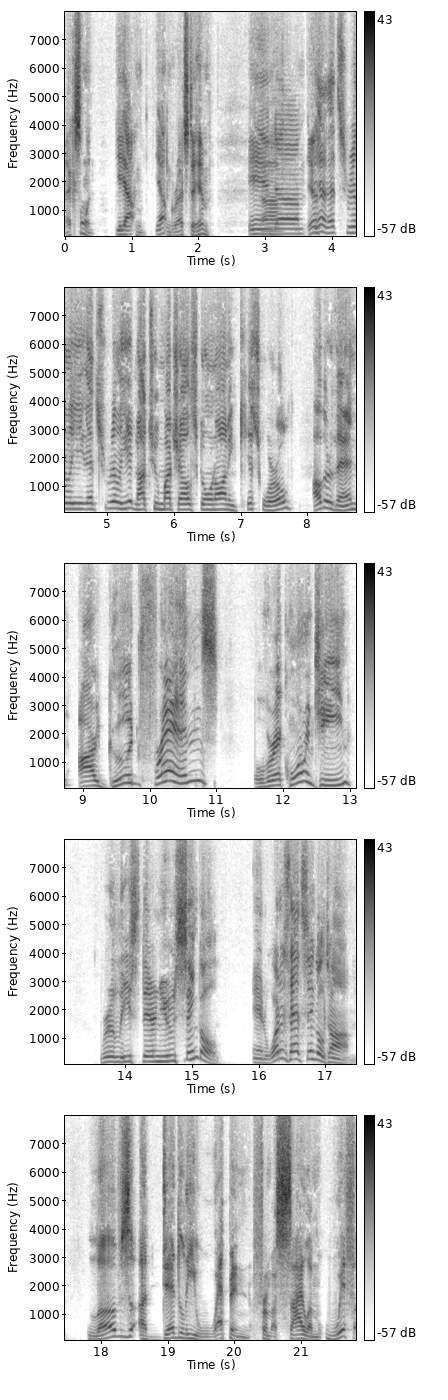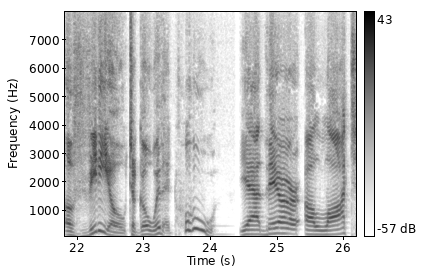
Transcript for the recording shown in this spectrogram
Excellent. Yeah, yeah. Congrats to him. And Um, um, yeah. yeah. that's really that's really it. Not too much else going on in Kiss World other than our good friends over at Quarantine released their new single. And what is that single, Tom? Loves a deadly weapon from Asylum with a video to go with it. Whoo. Yeah, there are a lot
